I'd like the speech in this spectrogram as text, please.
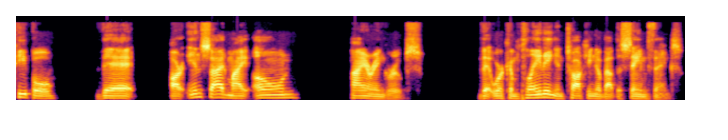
people that are inside my own hiring groups that were complaining and talking about the same things.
